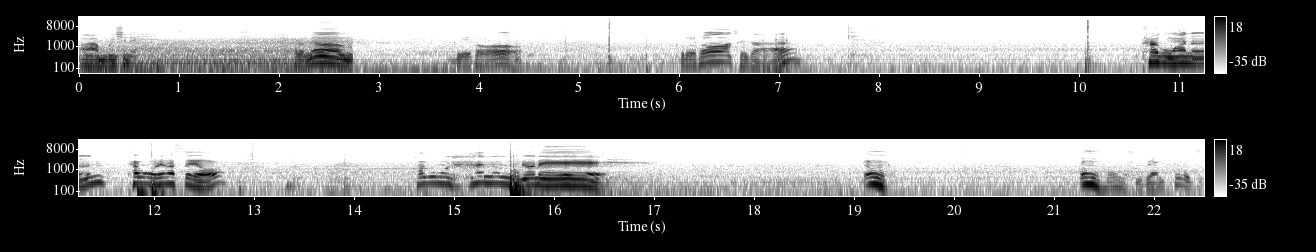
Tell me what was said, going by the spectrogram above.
아, 안 보이시네. 그러면 그래서 그래서 제가 타공하는 타공을 해놨어요. 타공을 하는 면에 어, 어, 왜안 풀러지?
